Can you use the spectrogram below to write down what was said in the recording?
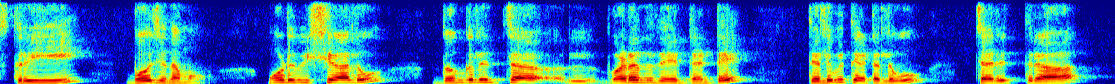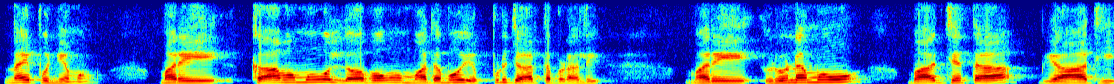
స్త్రీ భోజనము మూడు విషయాలు దొంగిలించబడనిది ఏంటంటే తెలివితేటలు చరిత్ర నైపుణ్యము. మరి కామము లోభము మదము ఎప్పుడు జాగ్రత్త పడాలి మరి రుణము బాధ్యత వ్యాధి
